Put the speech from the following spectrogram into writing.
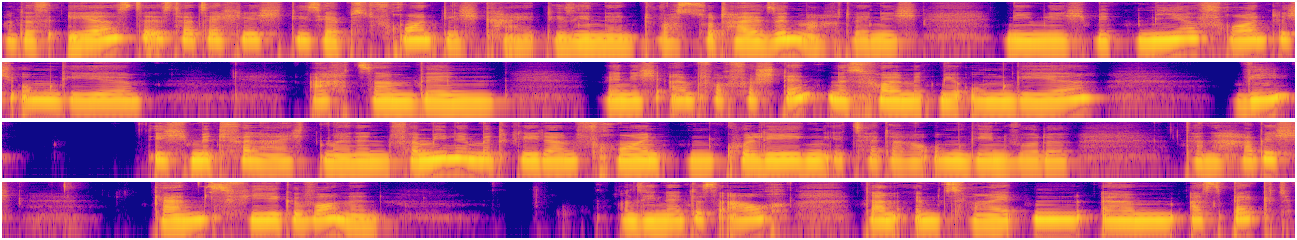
Und das erste ist tatsächlich die Selbstfreundlichkeit, die sie nennt, was total Sinn macht, wenn ich nämlich mit mir freundlich umgehe, achtsam bin, wenn ich einfach verständnisvoll mit mir umgehe, wie ich mit vielleicht meinen Familienmitgliedern, Freunden, Kollegen etc. umgehen würde, dann habe ich ganz viel gewonnen. Und sie nennt es auch dann im zweiten ähm, Aspekt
